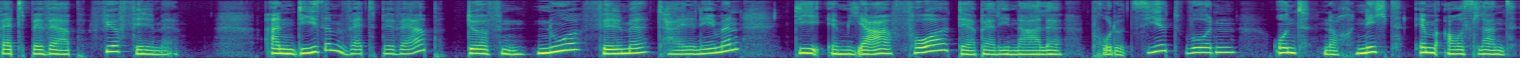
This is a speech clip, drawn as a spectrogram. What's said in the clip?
Wettbewerb für Filme. An diesem Wettbewerb dürfen nur Filme teilnehmen, die im Jahr vor der Berlinale produziert wurden und noch nicht im Ausland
